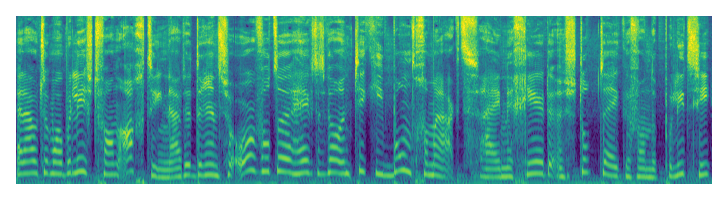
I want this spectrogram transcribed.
Een automobilist van 18 uit het Drentse Orvelte heeft het wel een tikkie bond gemaakt. Hij negeerde een stopteken van de politie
